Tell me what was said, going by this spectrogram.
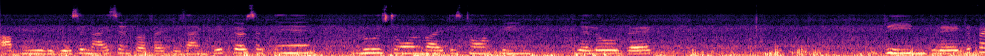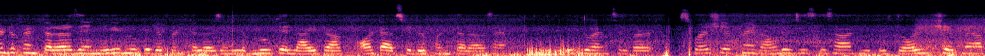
आप मेरी वीडियो से nice and perfect design pick कर सकते हैं। Blue stone white stone pink yellow red green grey different different colours हैं। नेवी ब्लू के डिफरेंट कलर्स हैं। ब्लू के लाइट डार्क ऑल टाइप्स के डिफरेंट कलर्स हैं। Navy blue and silver square shape में राउंड एजेस के साथ, ये कुछ डॉल शेप में आप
